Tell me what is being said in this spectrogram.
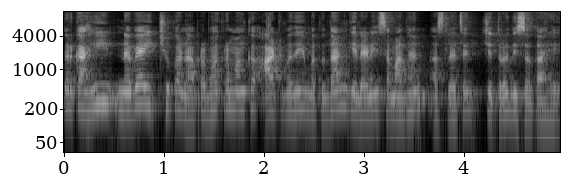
तर काही नव्या इच्छुकांना प्रभाग क्रमांक आठमध्ये मतदान केल्याने समाधान असल्याचे चित्र दिसत आहे.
